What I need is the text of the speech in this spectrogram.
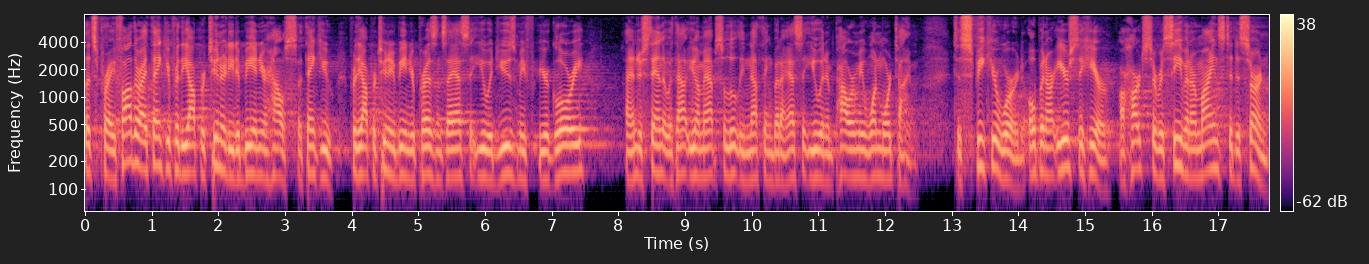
Let's pray. Father, I thank you for the opportunity to be in your house. I thank you for the opportunity to be in your presence. I ask that you would use me for your glory. I understand that without you, I'm absolutely nothing, but I ask that you would empower me one more time to speak your word. Open our ears to hear, our hearts to receive, and our minds to discern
